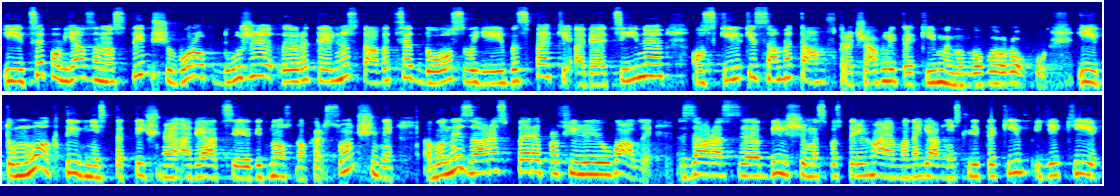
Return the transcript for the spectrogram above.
і це пов'язано з тим, що ворог дуже е, ретельно ставиться до своєї безпеки авіаційної, оскільки саме там втрачав літаки минулого року. І тому активність тактичної авіації відносно Херсонщини вони зараз перепрофілювали. Зараз е, більше ми спостерігаємо наявність літаків, які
